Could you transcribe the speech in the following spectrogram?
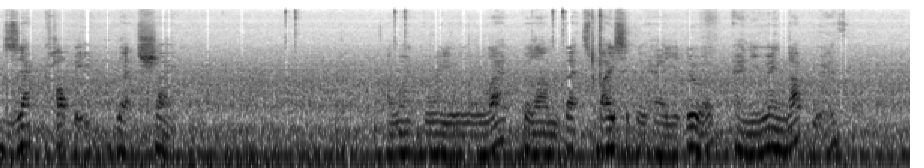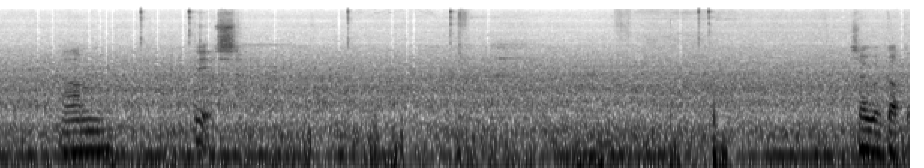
exact copy of that shape. I won't bore you with all that, but um, that's basically how you do it, and you end up with um, this. So we've got the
